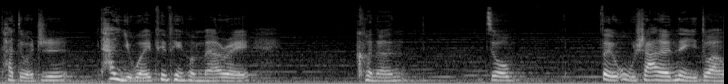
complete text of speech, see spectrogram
他得知他以为 Pippin 和 Mary 可能就被误杀的那一段，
